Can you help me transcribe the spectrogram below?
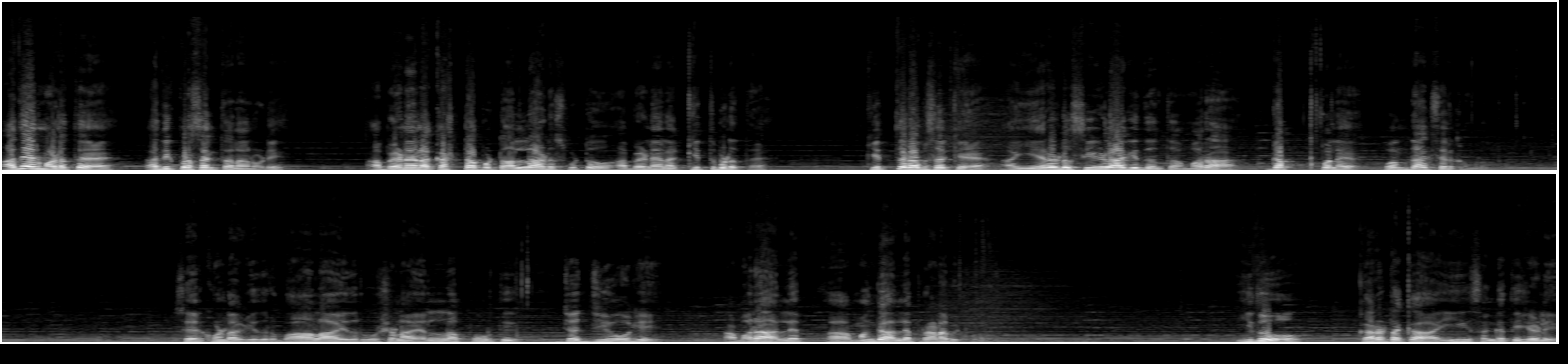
ಅದೇನು ಮಾಡುತ್ತೆ ಅದಕ್ಕೆ ಪ್ರಸಂಗತನ ನೋಡಿ. ಆ ಬೆಣ್ಣೆನ ಕಷ್ಟಪಟ್ಟು ಅಲ್ಲಾಡಿಸ್ಬಿಟ್ಟು ಆ ಬೆಣ್ಣೆನ ಕಿತ್ತುಬಿಡುತ್ತೆ ಕಿತ್ತು ರಭಸಕ್ಕೆ ಆ ಎರಡು ಸೀಳಾಗಿದ್ದಂಥ ಮರ ಗಪ್ಪನೆ ಒಂದಾಗಿ ಸೇರ್ಕೊಂಡ್ಬಿಡುತ್ತೆ. ಸೇರ್ಕೊಂಡಾಗ ಇದ್ರ ಬಾಲ, ಇದ್ರ ವೃಷಣ ಎಲ್ಲ ಪೂರ್ತಿ ಜಜ್ಜಿ ಹೋಗಿ ಆ ಮರ ಅಲ್ಲೇ, ಆ ಮಂಗ ಅಲ್ಲೇ ಪ್ರಾಣ ಬಿಟ್ಟು ಇದು ಕರಟಕ ಈ ಸಂಗತಿ ಹೇಳಿ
